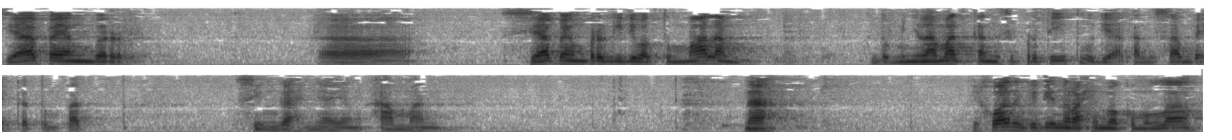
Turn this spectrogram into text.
Siapa yang ber uh, siapa yang pergi di waktu malam untuk menyelamatkan seperti itu dia akan sampai ke tempat singgahnya yang aman. Nah, Ikhwan fillah rahimakumullah,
